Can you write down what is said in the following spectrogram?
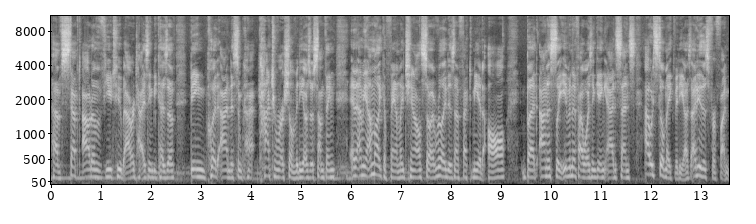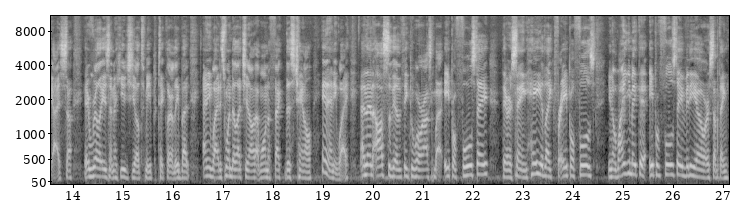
have stepped out of YouTube advertising because of being put onto some controversial videos or something. And I mean, I'm like a family channel, so it really doesn't affect me at all. But honestly, even if I wasn't getting AdSense, I would still make videos. I do this for fun, guys. So it really isn't a huge deal to me particularly. But anyway, I just wanted to let you know that won't affect this channel in any way. And then also the other thing people were asking about April Fool's Day, they were saying, hey, like for April Fool's, you know, why don't you make an April Fool's Day video or something?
